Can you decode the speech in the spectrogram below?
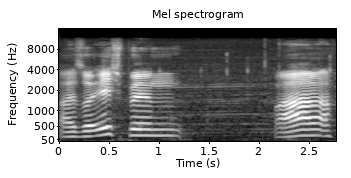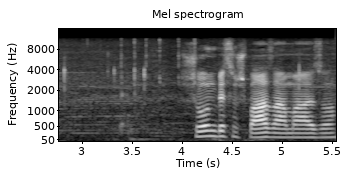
Also ich bin... Ah... Schon ein bisschen sparsamer, also.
